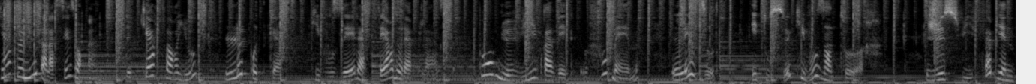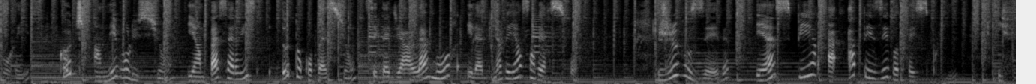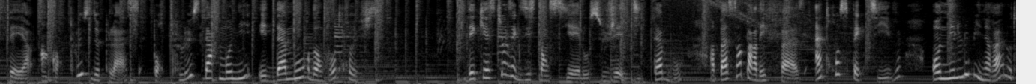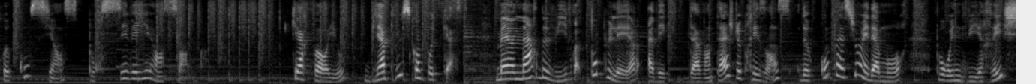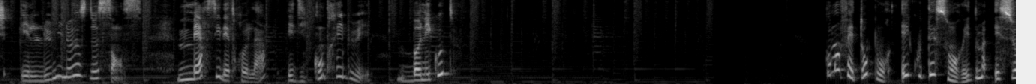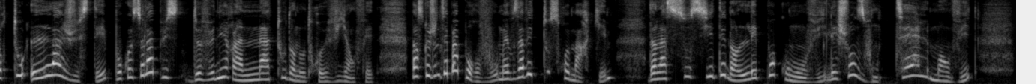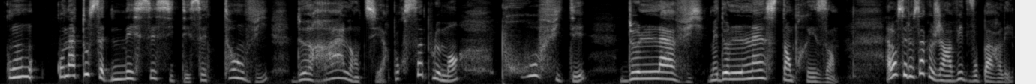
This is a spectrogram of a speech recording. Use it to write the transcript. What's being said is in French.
bienvenue dans la saison 1 de Care for You, le podcast qui vous aide à faire de la place pour mieux vivre avec vous-même, les autres et tous ceux qui vous entourent. Je suis Fabienne Bourré, coach en évolution et ambassadrice d'autocompassion, c'est-à-dire l'amour et la bienveillance envers soi. Je vous aide et inspire à apaiser votre esprit et faire encore plus de place pour plus d'harmonie et d'amour dans votre vie. Des questions existentielles au sujet dit tabou, en passant par des phases introspectives, on illuminera notre conscience pour s'éveiller ensemble. Care for You, bien plus qu'un podcast, mais un art de vivre populaire avec davantage de présence, de compassion et d'amour pour une vie riche et lumineuse de sens. Merci d'être là et d'y contribuer. Bonne écoute Comment fait-on pour écouter son rythme et surtout l'ajuster pour que cela puisse devenir un atout dans notre vie en fait? Parce que je ne sais pas pour vous, mais vous avez tous remarqué, dans la société, dans l'époque où on vit, les choses vont tellement vite qu'on a tous cette nécessité, cette envie de ralentir pour simplement profiter de la vie, mais de l'instant présent. Alors c'est de ça que j'ai envie de vous parler.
